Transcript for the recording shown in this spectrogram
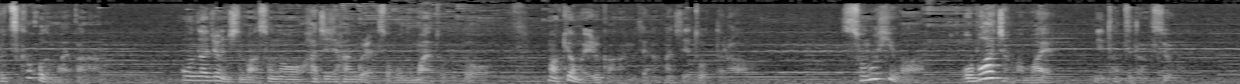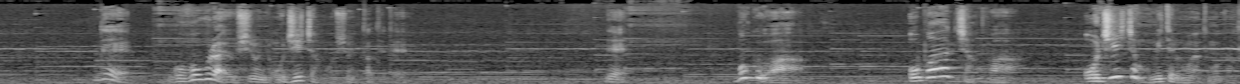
2日ほど前かな。同じようにして、まあ、その8時半ぐらいにそこの前を通るとまあ今日もいるかなみたいな感じで通ったらその日はおばあちゃんが前に立ってたんですよ。で5歩ぐらい後ろにおじいちゃんが後ろに立ってて。で僕はおばあちゃんはおじいちゃんを見てるもんだと思ったんで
